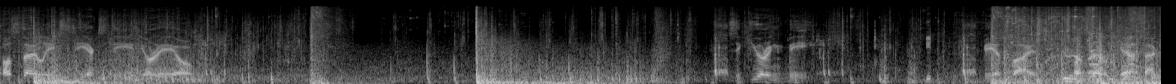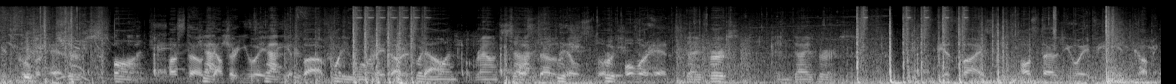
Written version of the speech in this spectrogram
Hostile HCXD in your AO. Securing B. Be advised. Do not let Hostile care package overhead. their spawn. Hostile Capture, counter UAV capture. above. 21, Radar is 21 down. around side. Hostile Push, push. overhead. Diverse and diverse. Be advised, hostile UAV incoming.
